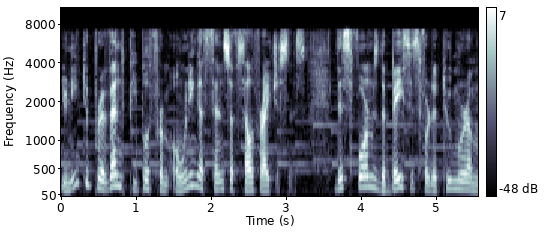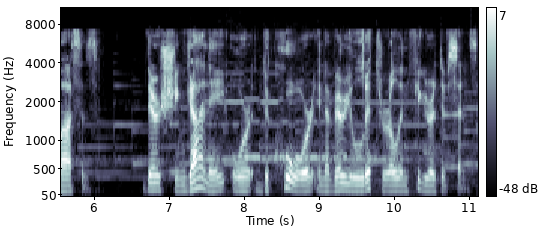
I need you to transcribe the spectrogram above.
you need to prevent people from owning a sense of self-righteousness. This forms the basis for the two Muramasas their shingane or the core in a very literal and figurative sense,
